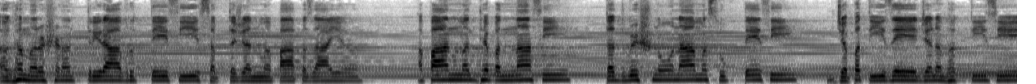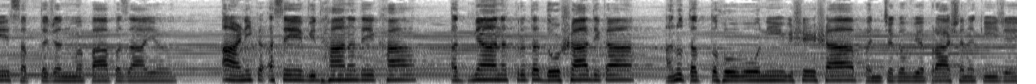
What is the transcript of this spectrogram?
अघमर्षणत्रिरावृत्तेसि सप्तजन्मपापजाय अपान्मध्य पन्नासी तद्विष्णो नाम सुक्तेसी जपतीजे जनभक्तीसी सप्तजन्म पापजाय। आणिक असे विधान देखा अज्ञानकृत दोषादिका अनुतप्त होवोनी विशेषा पंचगव्य प्राशन कीजे।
